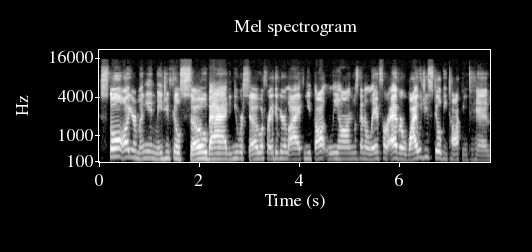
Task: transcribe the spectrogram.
stole all your money and made you feel so bad and you were so afraid of your life and you thought Leon was going to live forever, why would you still be talking to him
